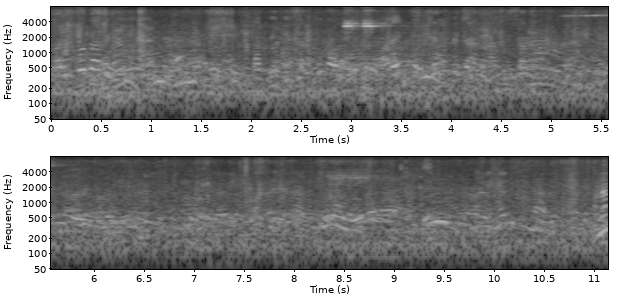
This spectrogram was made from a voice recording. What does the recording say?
సరిపోతుంది కానీ తప్పికి సరిపోతుంది అరే కొంచెం సరిపోతుంది అన్నా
